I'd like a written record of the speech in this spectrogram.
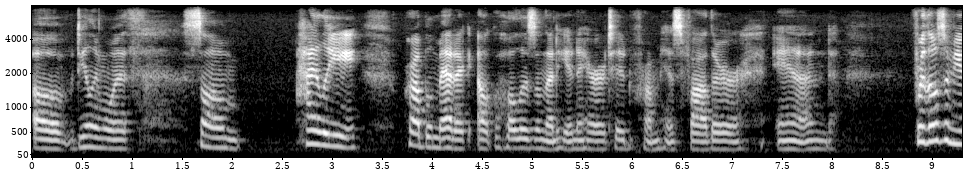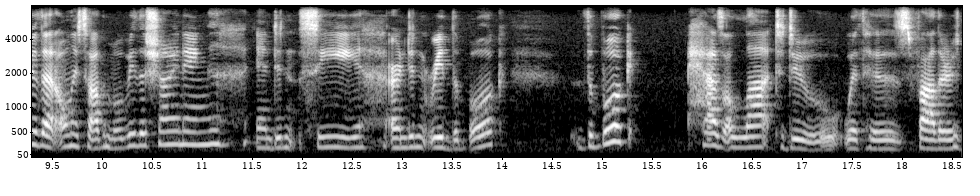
of dealing with some highly problematic alcoholism that he inherited from his father. And for those of you that only saw the movie The Shining and didn't see or didn't read the book, the book has a lot to do with his father's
